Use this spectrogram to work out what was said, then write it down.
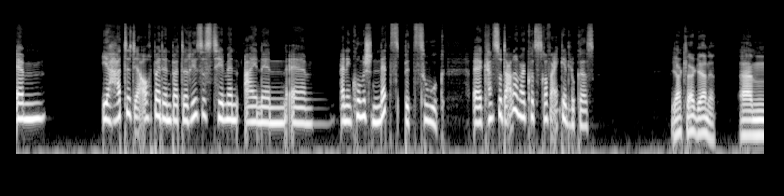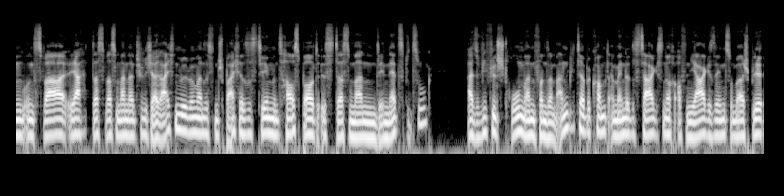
ähm, ihr hattet ja auch bei den Batteriesystemen einen, ähm, einen komischen Netzbezug. Äh, kannst du da noch mal kurz drauf eingehen, Lukas? Ja, klar, gerne. Ähm, und zwar, ja, das, was man natürlich erreichen will, wenn man sich ein Speichersystem ins Haus baut, ist, dass man den Netzbezug, also wie viel Strom man von seinem Anbieter bekommt, am Ende des Tages noch auf ein Jahr gesehen zum Beispiel,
